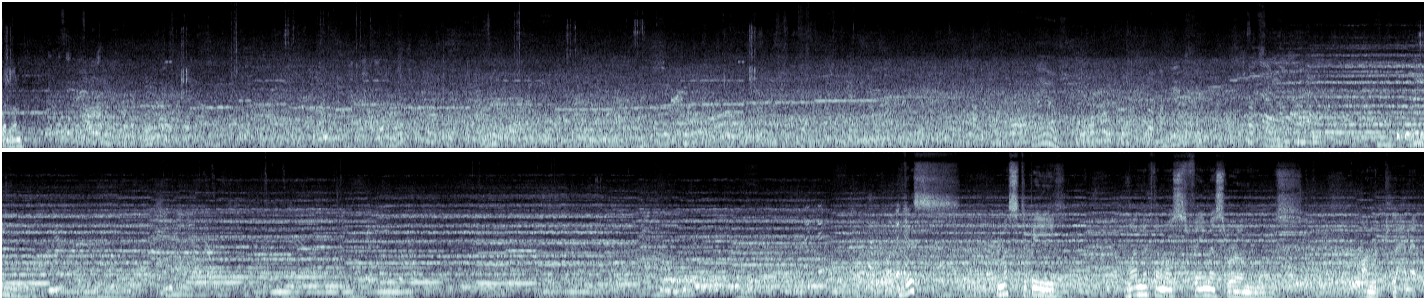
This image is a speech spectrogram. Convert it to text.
perdón. This must be one of the most famous rooms on the planet.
